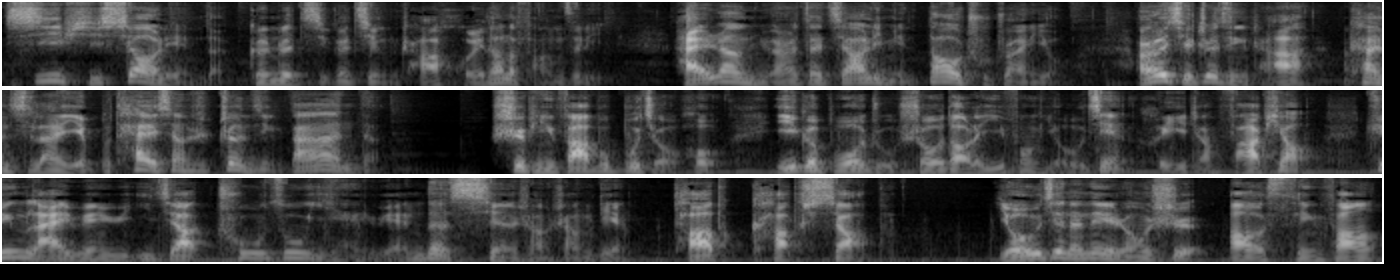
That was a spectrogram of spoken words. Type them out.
嬉皮笑脸的跟着几个警察回到了房子里。还让女儿在家里面到处转悠，而且这警察看起来也不太像是正经办案的。视频发布不久后，一个博主收到了一封邮件和一张发票，均来源于一家出租演员的线上商店 Top Cup Shop。邮件的内容是奥斯汀方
